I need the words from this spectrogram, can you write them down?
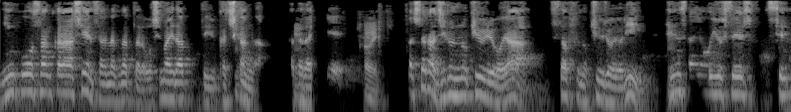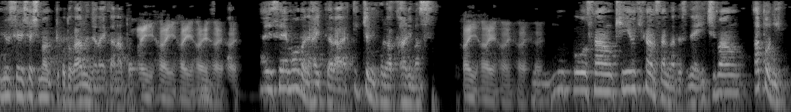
銀行さんから支援されなくなったらおしまいだっていう価値観が働いて、うんうん、はい、そしたら自分の給料やスタッフの給料より返済を優先優先してしまうってことがあるんじゃないかなと。はいはいはいはいはい。体制モードに入ったら一挙にこれは変わります。はいはいはいはい、銀行さん、金融機関さんがですね、一番後に、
